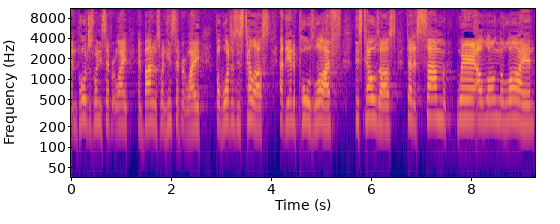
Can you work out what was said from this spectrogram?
And Paul just went his separate way, and Barnabas went his separate way. But what does this tell us at the end of Paul's life? This tells us that at somewhere along the line,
